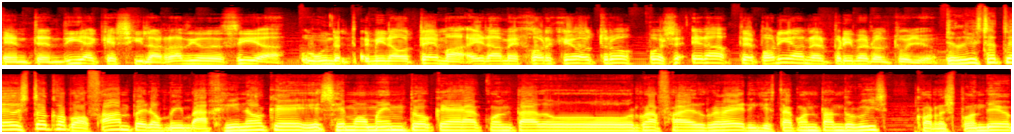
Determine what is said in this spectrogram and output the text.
entendía que si la radio decía un determinado tema era mejor que otro, pues era, te ponían el primero el tuyo. Yo he visto todo esto como fan, pero me imagino que ese momento que ha contado Rafael Rever y que está contando Luis corresponde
